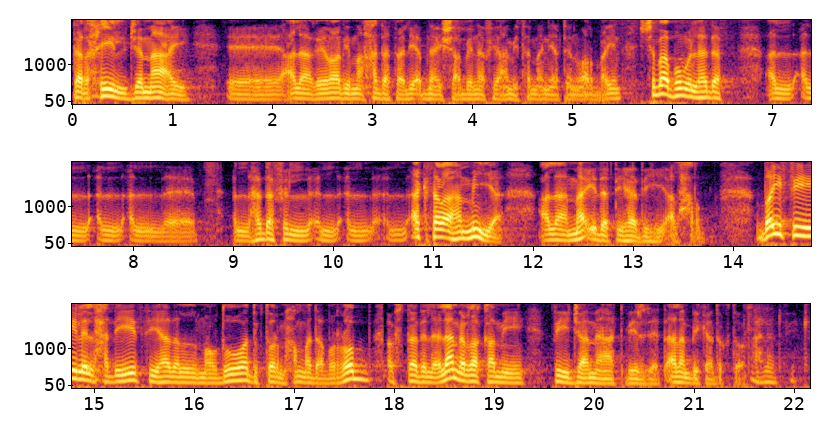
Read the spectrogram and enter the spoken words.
ترحيل جماعي آه، على غرار ما حدث لأبناء شعبنا في عام 48 الشباب هم الهدف ال ال ال ال الهدف ال ال ال الأكثر أهمية على مائدة هذه الحرب. ضيفي للحديث في هذا الموضوع دكتور محمد أبو الرب أستاذ الإعلام الرقمي في جامعة بيرزيت. أهلا بك دكتور. أهلا فيك.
